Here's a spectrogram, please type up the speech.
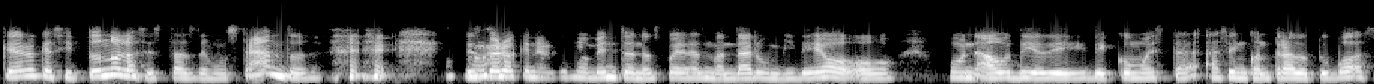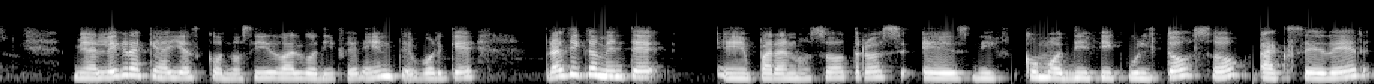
Claro que si tú no los estás demostrando, espero que en algún momento nos puedas mandar un video o un audio de, de cómo está, has encontrado tu voz. Me alegra que hayas conocido algo diferente, porque prácticamente eh, para nosotros es como dificultoso acceder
